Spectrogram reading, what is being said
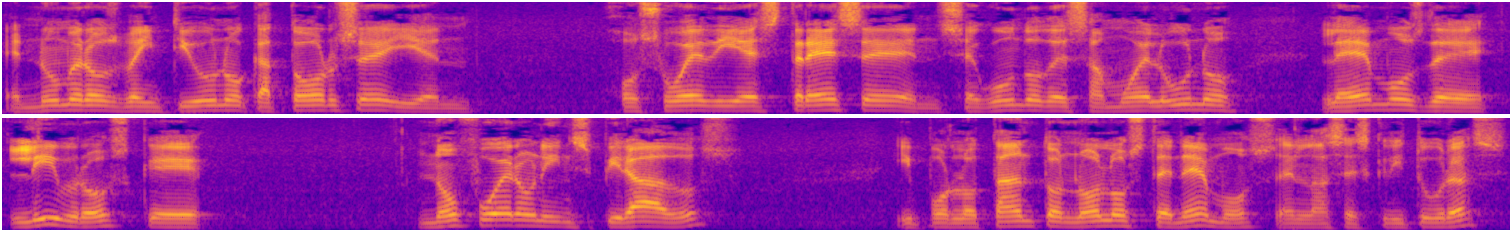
En números 21, 14 y en Josué 10, 13, en segundo de Samuel 1, leemos de libros que no fueron inspirados y por lo tanto no los tenemos en las escrituras,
